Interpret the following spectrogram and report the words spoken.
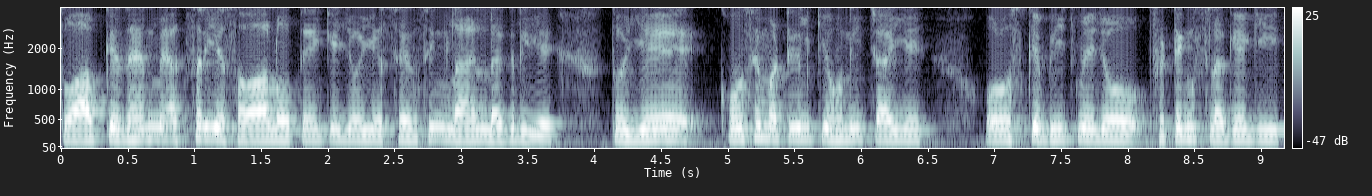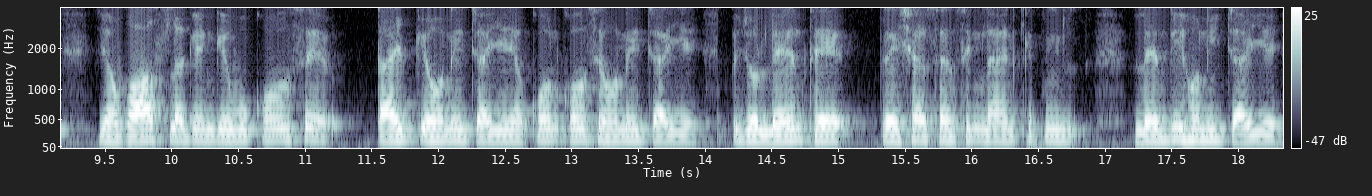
तो आपके जहन में अक्सर ये सवाल होते हैं कि जो ये सेंसिंग लाइन लग रही है तो ये कौन से मटेरियल की होनी चाहिए? और उसके बीच में जो फिटिंग्स लगेगी या वास लगेंगे, वो कौन से टाइप के होने चाहिए या कौन कौन से होने चाहिए? जो लेंथ है, प्रेशर सेंसिंग लाइन कितनी लेंदी होनी चाहिए?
